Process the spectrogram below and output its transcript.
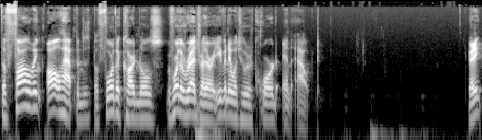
The following all happens before the Cardinals, before the Reds rather, are even able to record an out. Ready?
